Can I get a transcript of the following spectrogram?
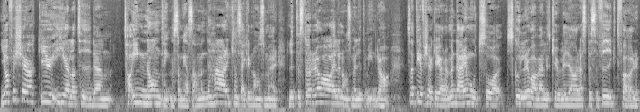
jag försöker ju hela tiden ta in någonting som är så här, men det här kan säkert någon som är lite större ha eller någon som är lite mindre ha. Så att det försöker jag göra. Men däremot så skulle det vara väldigt kul att göra specifikt för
